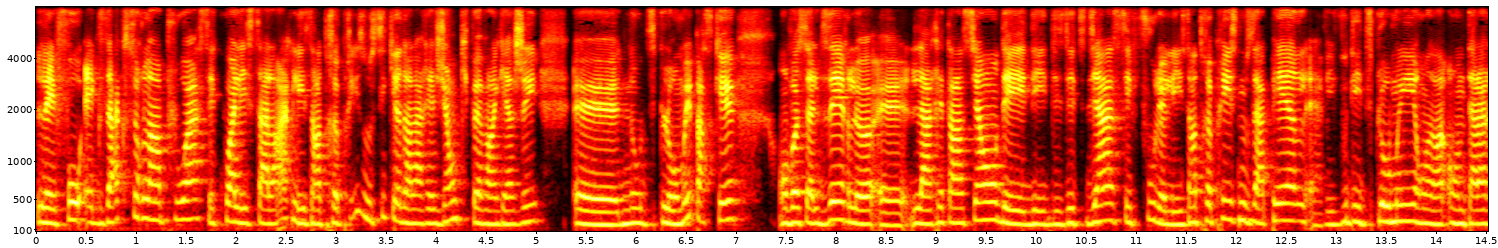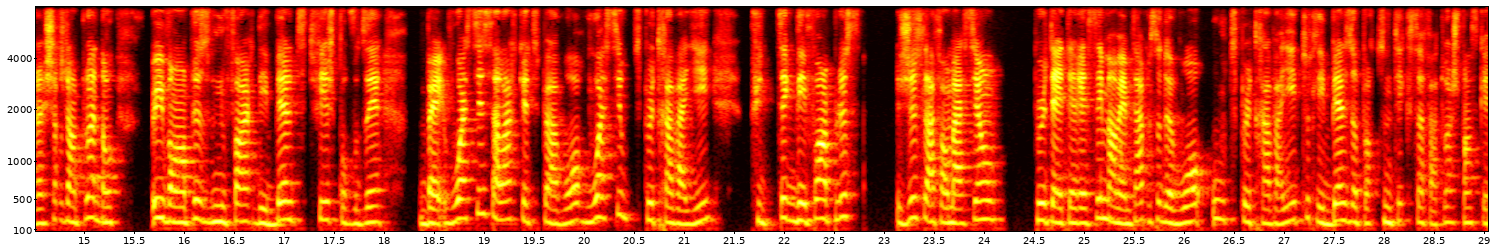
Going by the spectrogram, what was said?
l'info exacte sur l'emploi, c'est quoi les salaires, les entreprises aussi qu'il y a dans la région qui peuvent engager nos diplômés parce que on va se le dire, euh, la rétention des, étudiants, c'est fou. Les entreprises nous appellent, avez-vous des diplômés? On, est à la recherche d'emploi. Donc, eux, ils vont en plus nous faire des belles petites fiches pour vous dire, ben voici le salaire que tu peux avoir, voici où tu peux travailler. Puis, tu sais que des fois, en plus, juste la formation, peut t'intéresser, mais en même temps, après ça, de voir où tu peux travailler, toutes les belles opportunités qui s'offrent à toi, je pense que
